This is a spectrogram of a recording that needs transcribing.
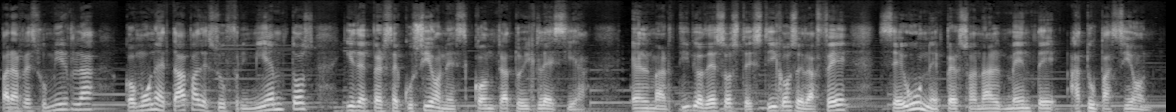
para resumirla como una etapa de sufrimientos y de persecuciones contra tu iglesia el martirio de esos testigos de la fe se une personalmente a tu pasión.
